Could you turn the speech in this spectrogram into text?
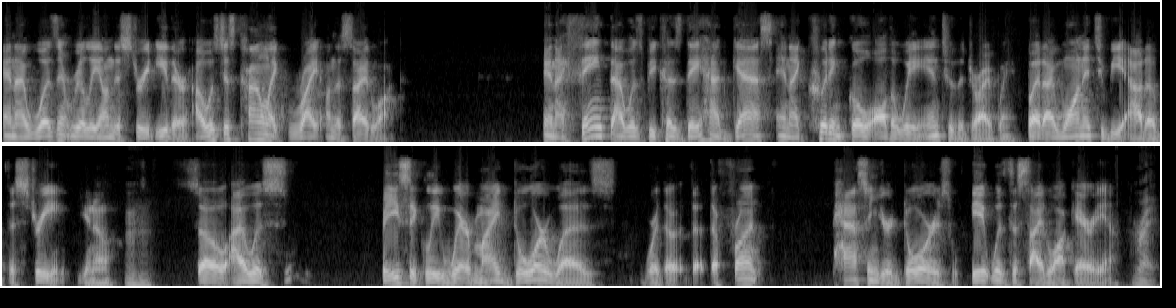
and I wasn't really on the street either. I was just kind of like right on the sidewalk. And I think that was because they had guests and I couldn't go all the way into the driveway, but I wanted to be out of the street, you know? Mm-hmm. So I was basically where my door was, where the, the, the front passenger doors, it was the sidewalk area. Right.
